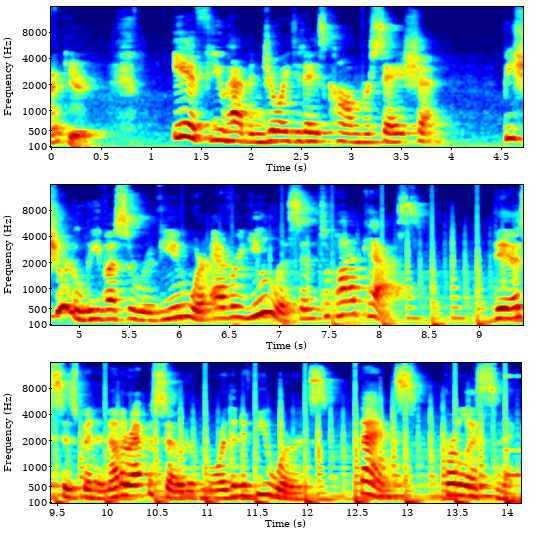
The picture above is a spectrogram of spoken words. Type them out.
Thank you. If you have enjoyed today's conversation, be sure to leave us a review wherever you listen to podcasts. This has been another episode of More Than a Few Words. Thanks for listening.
